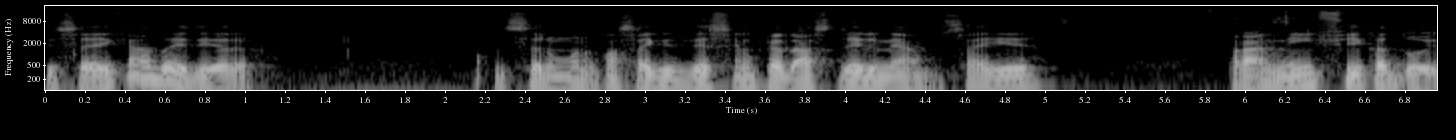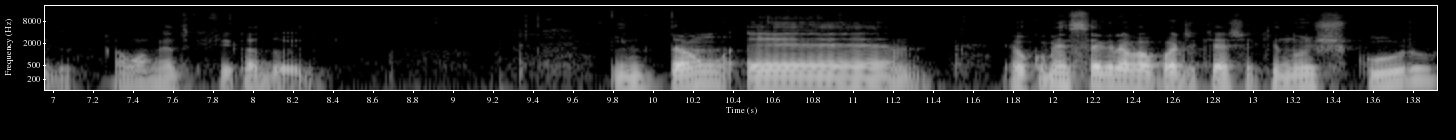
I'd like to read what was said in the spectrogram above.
Isso aí que é uma doideira. O ser humano consegue viver sem um pedaço dele mesmo. Isso aí, para mim, fica doido. É o momento que fica doido. Então, é... eu comecei a gravar o podcast aqui no escuro,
